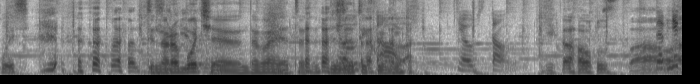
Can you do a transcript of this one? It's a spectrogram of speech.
Лось. Ты на работе, давай это, без Я этой хуйни. устала. Я устала. Я устал. Да мне,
